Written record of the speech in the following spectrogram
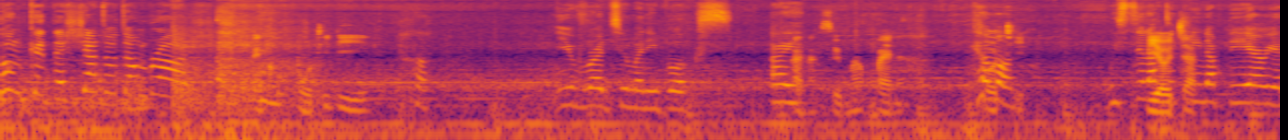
Conquered the Chateau d'Ombrage. เป็นคู่หูที่ดี You've read too many books. อ่าน I. หนังสือมากไปนะ โท Come ษ on. ที We still Yo, have to Jack. clean up the area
